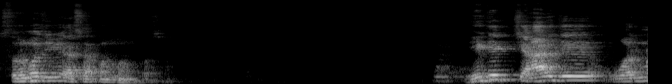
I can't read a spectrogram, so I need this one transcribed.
श्रमजीवी असं आपण म्हणतो असं. हे जे चार जे वर्ण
